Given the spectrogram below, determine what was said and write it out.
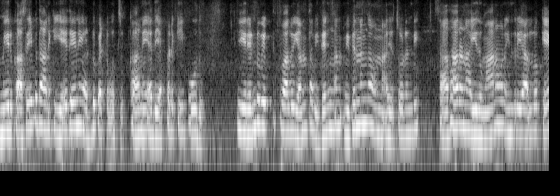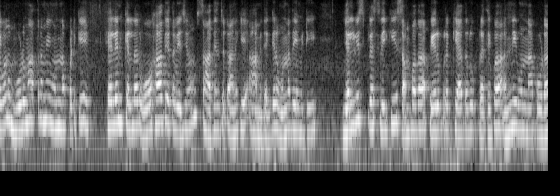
మీరు కాసేపు దానికి ఏదేని అడ్డు పెట్టవచ్చు కానీ అది ఎక్కడికి పోదు. ఈ రెండు వ్యక్తిత్వాలు ఎంత విభిన్న విభిన్నంగా ఉన్నాయో చూడండి. సాధారణ ఐదు మానవ ఇంద్రియాల్లో కేవలం మూడు మాత్రమే ఉన్నప్పటికీ హెలెన్ కెల్లర్ ఊహాతీత విజయం సాధించడానికి ఆమె దగ్గర ఉన్నదేమిటి? ఎల్విస్ ప్రెస్లీకి సంపద పేరు ప్రఖ్యాతలు ప్రతిభ అన్నీ ఉన్నా కూడా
